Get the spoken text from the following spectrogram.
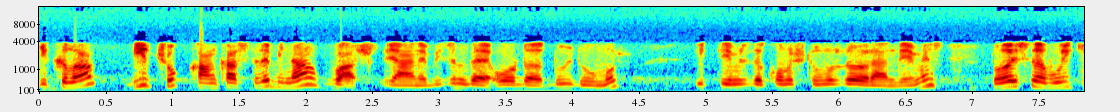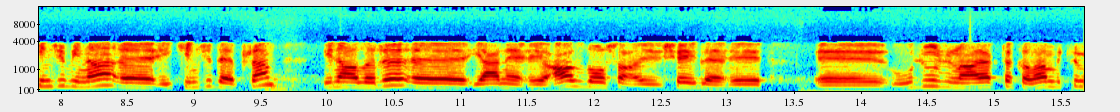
yıkılan birçok kankastre bina var. Yani bizim de orada duyduğumuz, gittiğimizde konuştuğumuzda öğrendiğimiz. Dolayısıyla bu ikinci bina, e, ikinci deprem binaları e, yani e, az da olsa e, şeyle e, e, ucu ucuna ayakta kalan bütün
